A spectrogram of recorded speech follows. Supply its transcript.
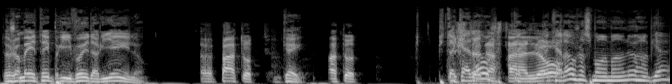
T'as jamais été privé de rien, là. Euh, pas en tout. OK. Pas en tout. Puis t'as quel âge? T'as quel âge à ce moment-là, Jean-Pierre?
